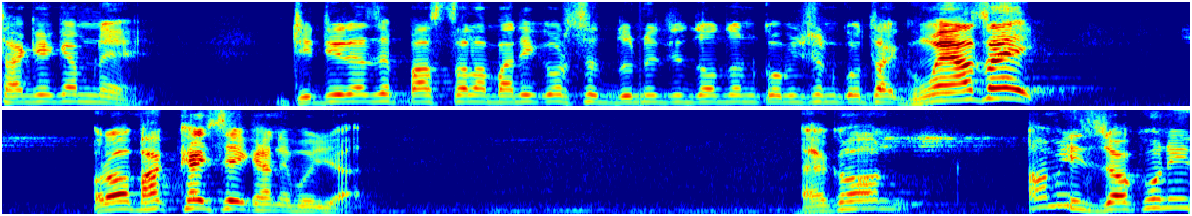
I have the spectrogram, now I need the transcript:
থাকে কেমনে? টিটিরা যে পাঁচতলা বাড়ি করছে, দুর্নীতি তদন্ত কমিশন কোথায়? ঘুমায় আছে? ওরা ভাগ খাইছে এখানে বইয়া। এখন আমি যখনই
